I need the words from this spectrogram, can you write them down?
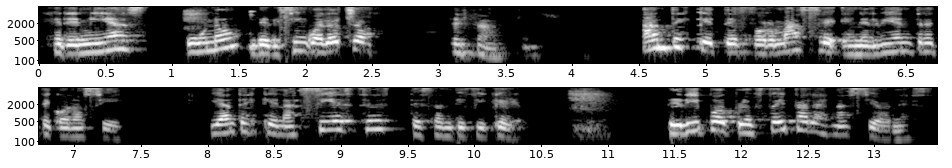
Jeremías 1, del 5 al 8. Exacto. Antes que te formase en el vientre te conocí, y antes que nacieses te santifiqué. Te di por profeta a las naciones.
